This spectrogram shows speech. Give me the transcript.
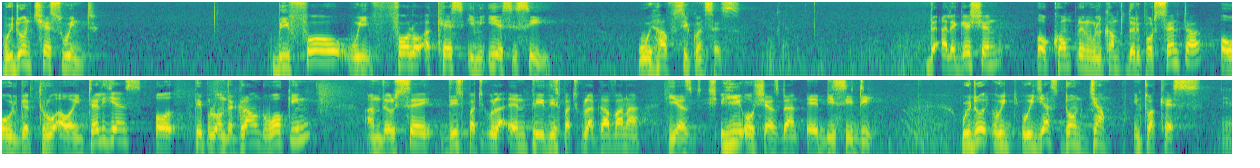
We don't chase wind. Before we follow a case in EACC, we have sequences. Okay. The allegation or complaint will come to the report center, or will get through our intelligence, or people on the ground walking, and they'll say, this particular MP, this particular governor, he, has, he or she has done A, B, C, D. We, don't, we, we just don't jump into a case. Yeah.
